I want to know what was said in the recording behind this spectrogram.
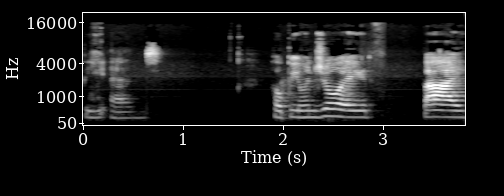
The end. Hope you enjoyed. Bye.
